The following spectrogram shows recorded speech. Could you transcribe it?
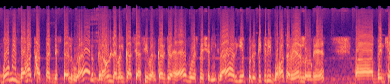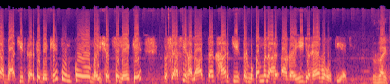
وہ بھی بہت حد تک ڈسپیل ہوا ہے اور گراؤنڈ لیول کا سیاسی ورکر جو ہے وہ اس میں شریک رہا ہے اور یہ پولیٹیکلی بہت اویئر لوگ ہیں۔ ان سے آپ بات چیت کر کے دیکھیں تو ان کو معیشت سے لے کے تو سیاسی حالات تک ہر چیز پر مکمل آگاہی جو ہے وہ ہوتی ہے جی۔ رائٹ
